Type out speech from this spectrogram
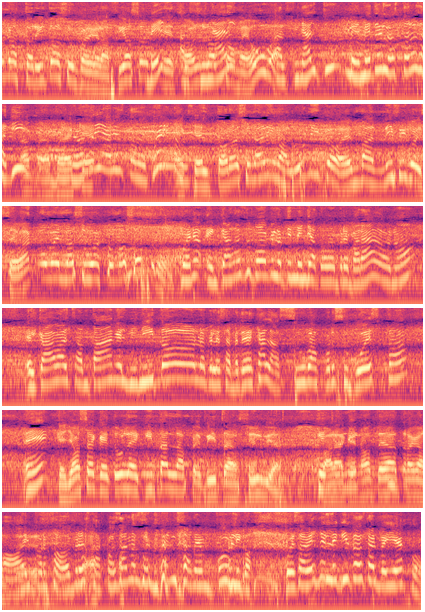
unos toritos súper graciosos que son Al final, los come uvas. al final tú me metes los toros aquí. Ah, pero- es que- esto de cuernos. Es que el toro es un animal único, es magnífico y se va a comer las uvas con nosotros. Bueno, en casa supongo que lo tienen ya todo preparado, ¿no? El cava, el champán, el vinito, lo que les apetezca, las uvas, por supuesto. ¿eh? Que yo sé que tú le quitas las pepitas, Silvia, para que le- no te atragantes. Ay, por favor, pero estas cosas no se cuentan en público. Pues a veces le quito hasta el pellejo.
